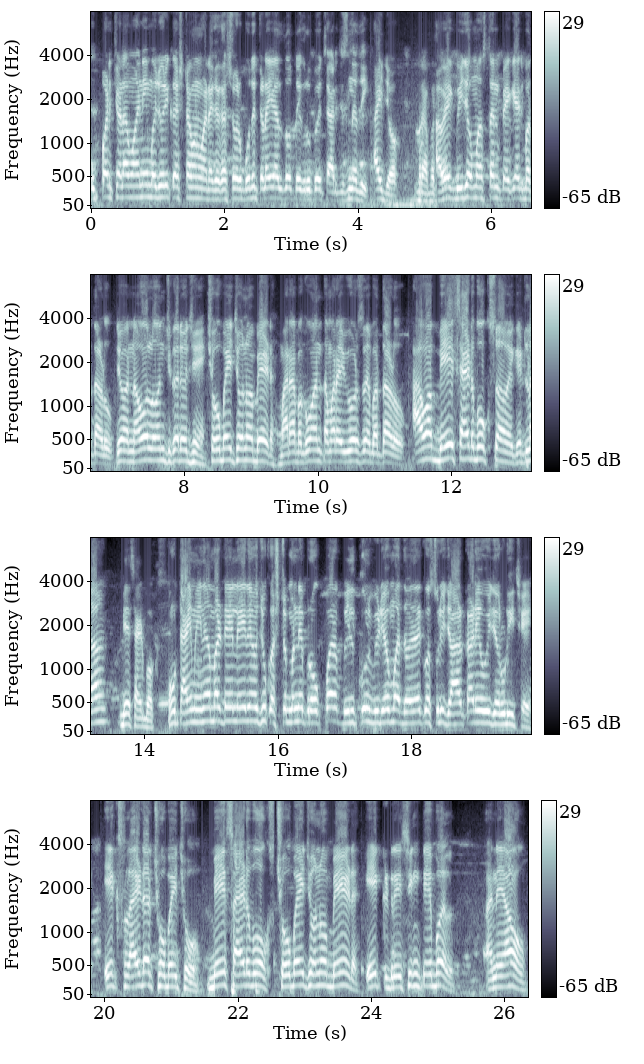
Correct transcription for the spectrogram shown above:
ઉપર ચડાવવાની મજૂરી કસ્ટમર માટે કે કસ્ટમર પોતે ચડાઈ હાલતો તો એક રૂપિયો ચાર્જિસ નથી. આવી જાઓ. બરાબર. હવે એક બીજો મસ્ત પેકેજ બતાડું. જો નવો લોન્ચ કર્યો છે છો બાય છો નો બેડ મારા ભગવાન તમારા વ્યુઅર્સ ને બતાડો. આવા બે સાઈડ બોક્સ આવે. કેટલા? બે સાઈડ બોક્સ હું ટાઈમ એના માટે લઈ રહ્યો છું. કસ્ટમરને પ્રોપર બિલકુલ વિડીયોમાં દરેક વસ્તુની જાણકારી હોવી જરૂરી છે. એક સ્લાઇડર છો બાય છ. બે સાઈડ બોક્સ છો બાય છો નો બેડ એક ડ્રેસિંગ ટેબલ અને આવો.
